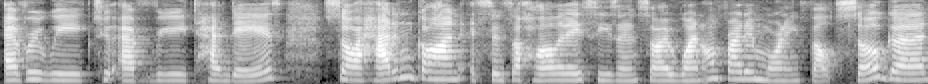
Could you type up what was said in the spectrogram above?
every week to every 10 days. So I hadn't gone since the holiday season. So I went on Friday morning, felt so good.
